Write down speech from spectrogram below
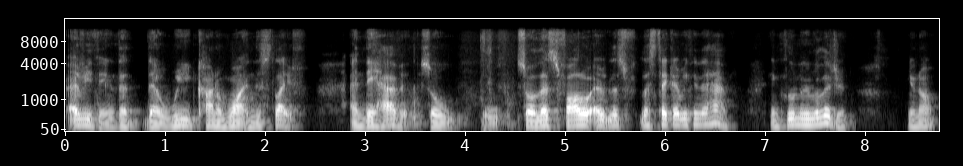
everything that that we kind of want in this life, and they have it. So, so let's follow. Let's let's take everything they have, including religion, you know,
